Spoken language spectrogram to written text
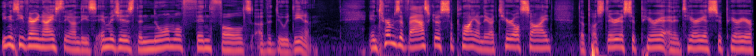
You can see very nicely on these images the normal thin folds of the duodenum. In terms of vascular supply on the arterial side, the posterior superior and anterior superior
